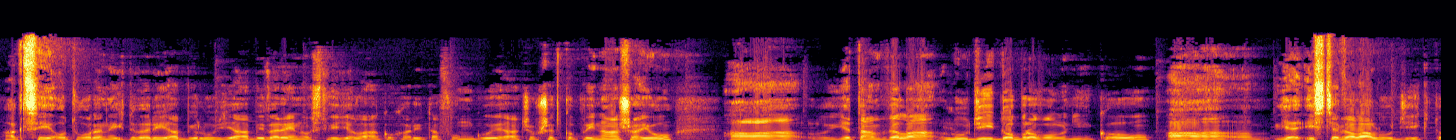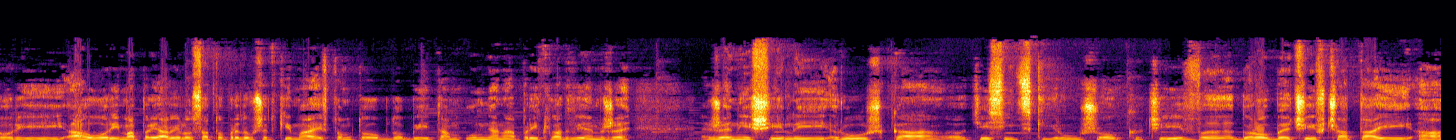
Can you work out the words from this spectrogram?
akcie otvorených dverí, aby ľudia, aby verejnosť videla, ako Charita funguje a čo všetko prinášajú. A je tam veľa ľudí, dobrovoľníkov a je iste veľa ľudí, ktorí, a hovorím, a prejavilo sa to predovšetkým aj v tomto období, tam u mňa napríklad viem, že ženy šili rúška, tisícky rúšok, či v grobe, či v čataji a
